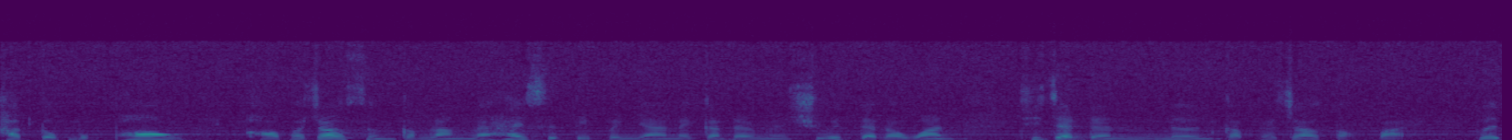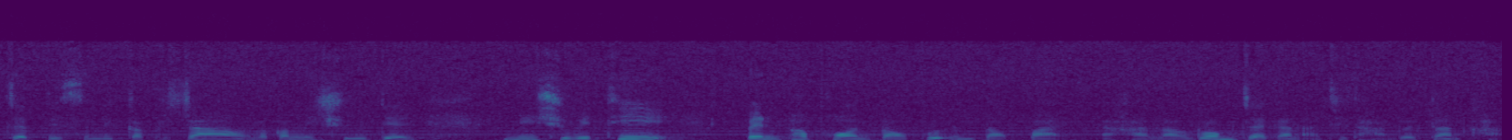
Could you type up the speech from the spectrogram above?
ขาดตกบกพร่อง ขอพระเจ้าเสริมกำลังและให้สติปัญญาในการดำเนินชีวิตแต่ละวันที่จะดำเนินกับพระเจ้าต่อไป พื่อจะติดสนิทกับพระเจ้า แล้วก็มีชีวิตมีชีวิตที่เป็นพระพรต่อผู้อื่นต่อไปนะคะเราร่วมใจกันอธิษฐานด้วยกันค่ะ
